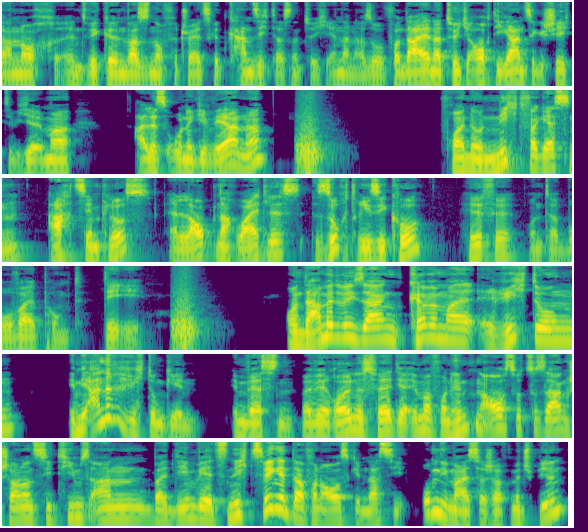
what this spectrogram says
dann noch entwickeln, was es noch für Trades gibt, kann sich das natürlich ändern. Also von daher natürlich auch die ganze Geschichte wie hier immer alles ohne Gewehr, ne? Freunde, und nicht vergessen, 18 plus, erlaubt nach Whitelist, Suchtrisiko, Hilfe unter bovai.de. Und damit würde ich sagen, können wir mal Richtung, in die andere Richtung gehen im Westen, weil wir rollen das Feld ja immer von hinten aus sozusagen, schauen uns die Teams an, bei denen wir jetzt nicht zwingend davon ausgehen, dass sie um die Meisterschaft mitspielen.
